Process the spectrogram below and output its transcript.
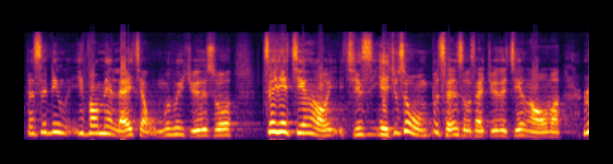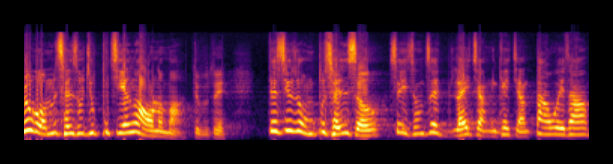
但是另一方面来讲，我们会觉得说这些煎熬其实也就是我们不成熟才觉得煎熬嘛。如果我们成熟就不煎熬了嘛，对不对？但是就是我们不成熟，所以从这来讲，你可以讲大卫他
